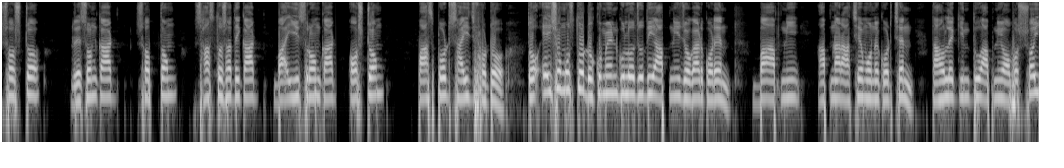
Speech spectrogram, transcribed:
ষষ্ঠ, রেশন কার্ড, সপ্তম, স্বাস্থ্যসাথী কার্ড বা ই শ্রম কার্ড, অষ্টম, পাসপোর্ট সাইজ ফটো। তো এই সমস্ত ডকুমেন্টগুলো যদি আপনি জোগাড় করেন বা আপনি আপনার আছে মনে করছেন তাহলে কিন্তু আপনি অবশ্যই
